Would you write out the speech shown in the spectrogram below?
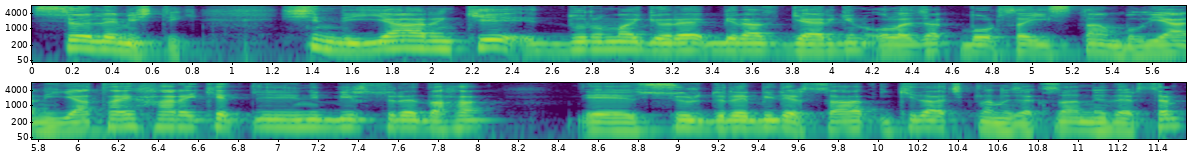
söylemiştik. Şimdi yarınki duruma göre biraz gergin olacak Borsa İstanbul. Yani yatay hareketliliğini bir süre daha e, sürdürebilir. Saat 2'de açıklanacak zannedersem.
